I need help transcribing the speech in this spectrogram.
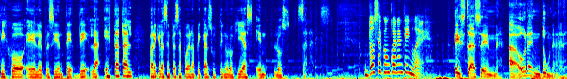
dijo el presidente de la estatal, para que las empresas puedan aplicar sus tecnologías en los salares. 12 con 49. Estás en Ahora en Duna.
